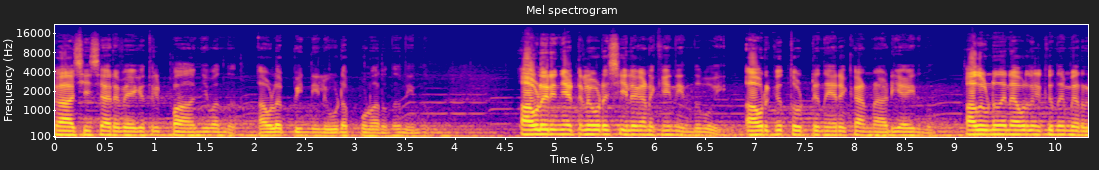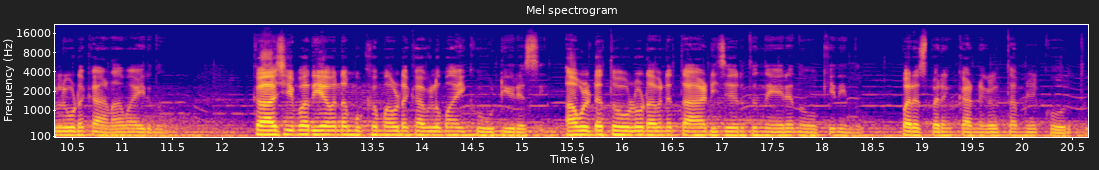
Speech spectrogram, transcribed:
കാശി ശരവേഗത്തിൽ പാഞ്ഞു വന്ന് അവളെ പിന്നിലൂടെ പുണർന്ന് നിന്നു. അവളൊരു ഞെട്ടലോടെ ശീല കണക്കി നിന്നുപോയി. അവർക്ക് തൊട്ട് നേരെ കണ്ണാടിയായിരുന്നു. അതുകൊണ്ട് തന്നെ അവർ നിൽക്കുന്ന മിററിലൂടെ കാണാമായിരുന്നു. കാശി പതി അവന്റെ മുഖം അവളുടെ കവിളുമായി കൂട്ടിയുരസി. അവളുടെ തോളോട് അവന്റെ താടി ചേർത്ത് നേരെ നോക്കി നിന്നു. പരസ്പരം കണ്ണുകൾ തമ്മിൽ കോർത്തു.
